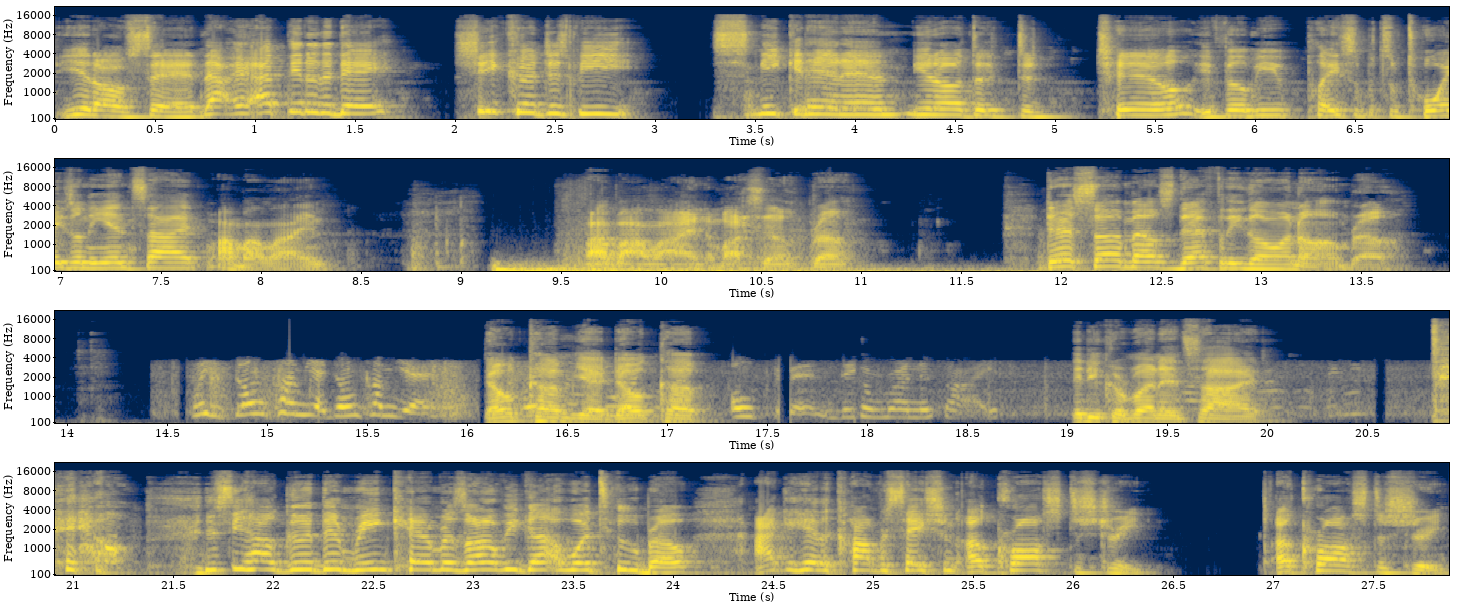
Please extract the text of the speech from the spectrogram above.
you know what I'm saying? Now at the end of the day, she could just be sneaking in and you know to, to chill. You feel me? Play some, with some toys on the inside. Why am I lying? Why am I lying to myself, bro? There's something else definitely going on, bro. Wait, don't come yet. Don't come yet. Don't come yet. Don't come. Open. They can run Then you can run inside. Damn. You see how good them ring cameras are? We got one too, bro. I can hear the conversation across the street. Across the street.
